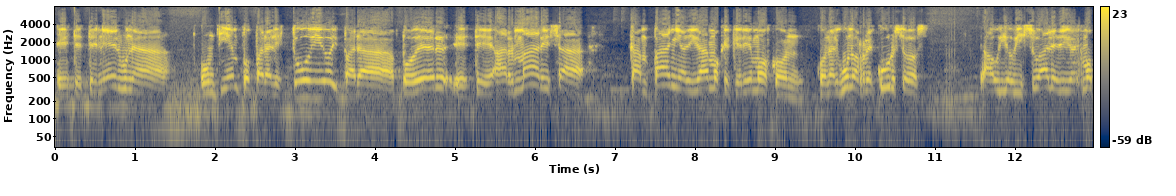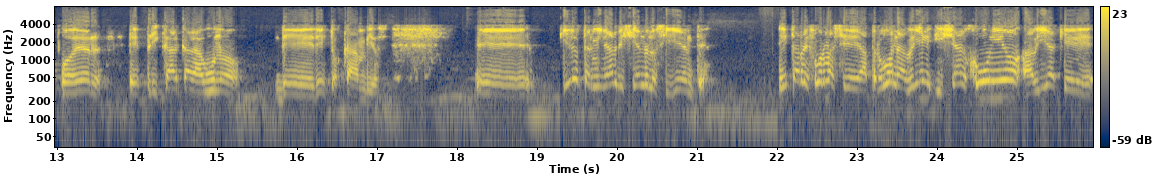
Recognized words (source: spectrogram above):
este, tener una, un tiempo para el estudio y para poder este, armar esa campaña, digamos, que queremos con, con algunos recursos audiovisuales, digamos, poder explicar cada uno de, estos cambios. Eh, quiero terminar diciendo lo siguiente. Esta reforma se aprobó en abril y ya en junio había que,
